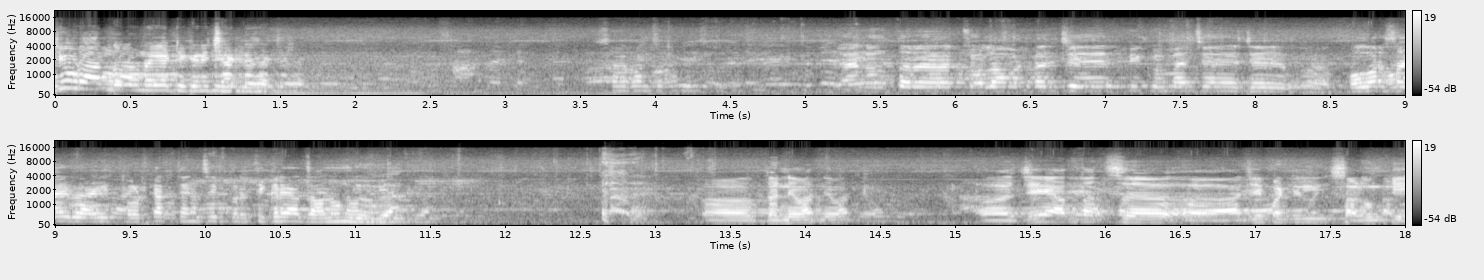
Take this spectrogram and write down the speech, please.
तीव्र आंदोलन या ठिकाणी छाडले जाते. यानंतर चोलामंडलचे पीक विम्याचे जे पवार साहेब आहेत थोडक्यात त्यांची प्रतिक्रिया जाणून घेऊया. धन्यवाद. जे आताच अजय पाटील साळुंके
